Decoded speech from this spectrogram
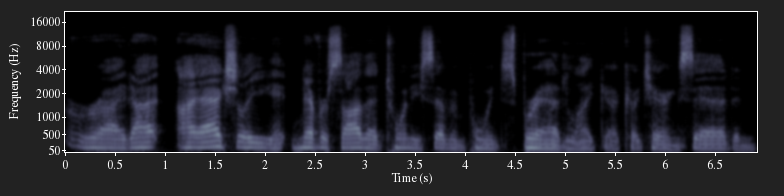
Right. I I actually never saw that 27 point spread like uh, Coach Herring said. And,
